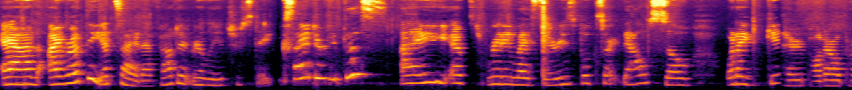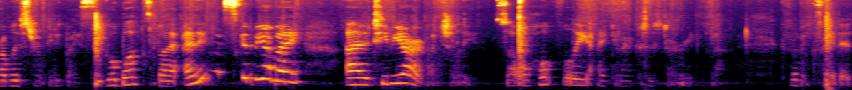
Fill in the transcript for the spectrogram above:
And I read the inside. I found it really interesting. Excited to read this. I am reading my series books right now, so when I get Harry Potter, I'll probably start reading my single books. But I think this is going to be on my uh, TBR eventually. So hopefully I can actually start reading that because I'm excited.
